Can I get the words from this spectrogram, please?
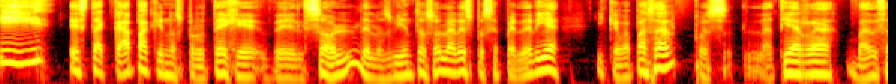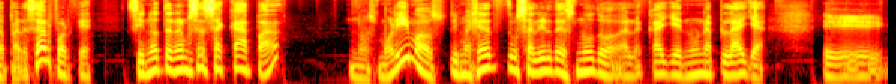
y esta capa que nos protege del sol, de los vientos solares, pues se perdería. ¿Y qué va a pasar? Pues la Tierra va a desaparecer, porque si no tenemos esa capa, nos morimos. Imagínate salir desnudo a la calle en una playa eh,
